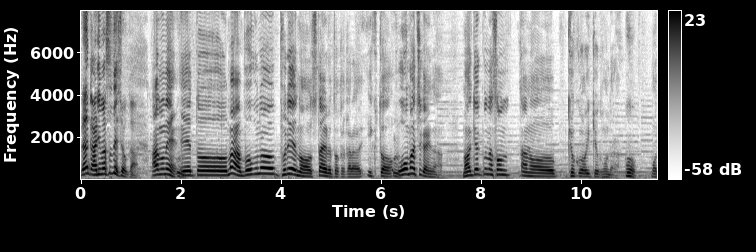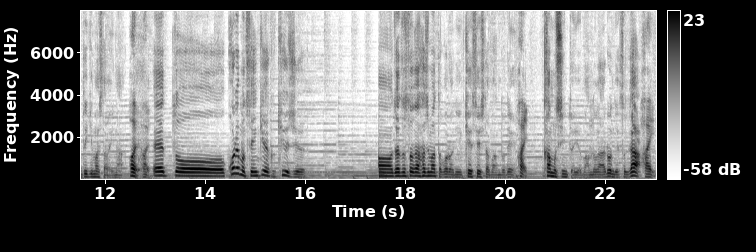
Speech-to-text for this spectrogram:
なんかありますでしょうか？あのね、えっ、とまあ僕のプレーのスタイルとかからいくと、大間違いな真逆なそんあの曲を一曲ほんだらうん。持ってきましたわ今。はいはい。えーっとこれも1990あージャズストが始まった頃に結成したバンドではいカムシンというバンドがあるんですが、はい。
